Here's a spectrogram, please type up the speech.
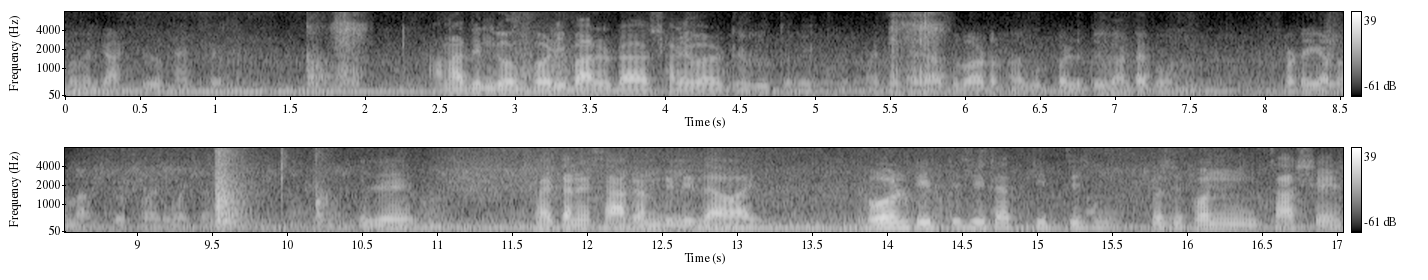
ঘুমের ঘাটতি তো থাকবে। আনাদিন ঘুম পড়ি বারোটা সাড়ে বারোটার ভিতরে। আচ্ছা সেটা বারোটার সময় ঘুম পড়লে দুই ঘণ্টা ঘুম শর্ট গেল না তোর সময় ঘুমাইছে এই যে শয়তানের সাগান দিলি যা হয় ফোন টিপতেছি এটা টিপতেছি ফোন চার্জ শেষ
